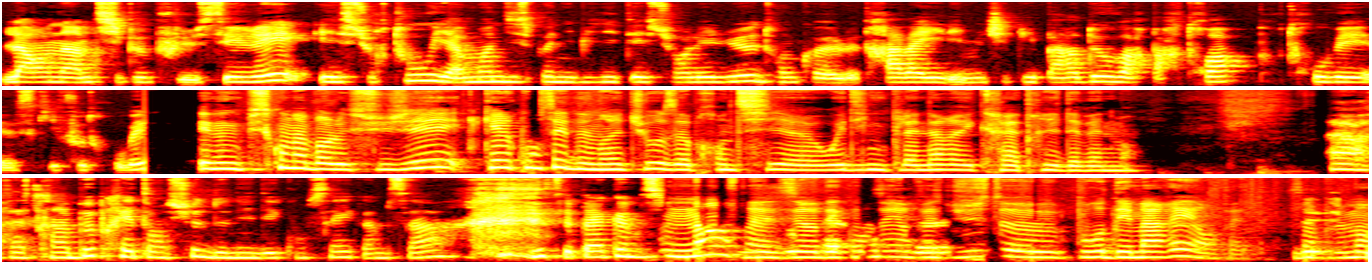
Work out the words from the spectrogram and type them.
Là on a un petit peu plus serré et surtout il y a moins de disponibilité sur les lieux. Donc euh, le travail il est multiplié par deux voire par trois pour trouver ce qu'il faut trouver. Et donc puisqu'on aborde le sujet, quel conseil donnerais-tu aux apprentis euh, wedding planner et créatrices d'événements? Alors, ça serait un peu prétentieux de donner des conseils comme ça. c'est pas comme si. Non, ça veut dire des conseils en fait, juste euh, pour démarrer en fait, simplement.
